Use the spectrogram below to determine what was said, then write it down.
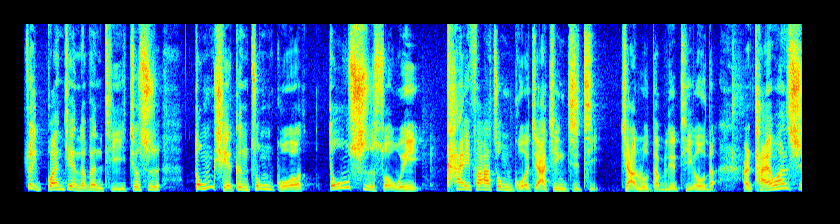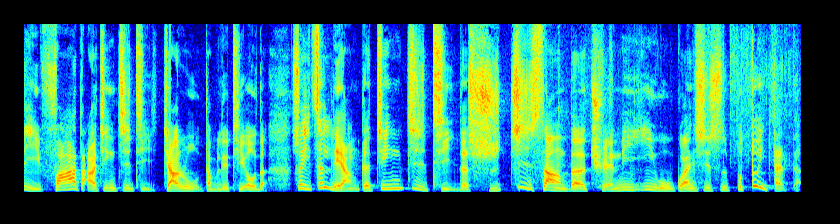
最关键的问题就是东协跟中国都是所谓开发中国家经济体。加入 WTO 的，而台湾是以发达经济体加入 WTO 的，所以这两个经济体的实际上的权利义务关系是不对等的。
